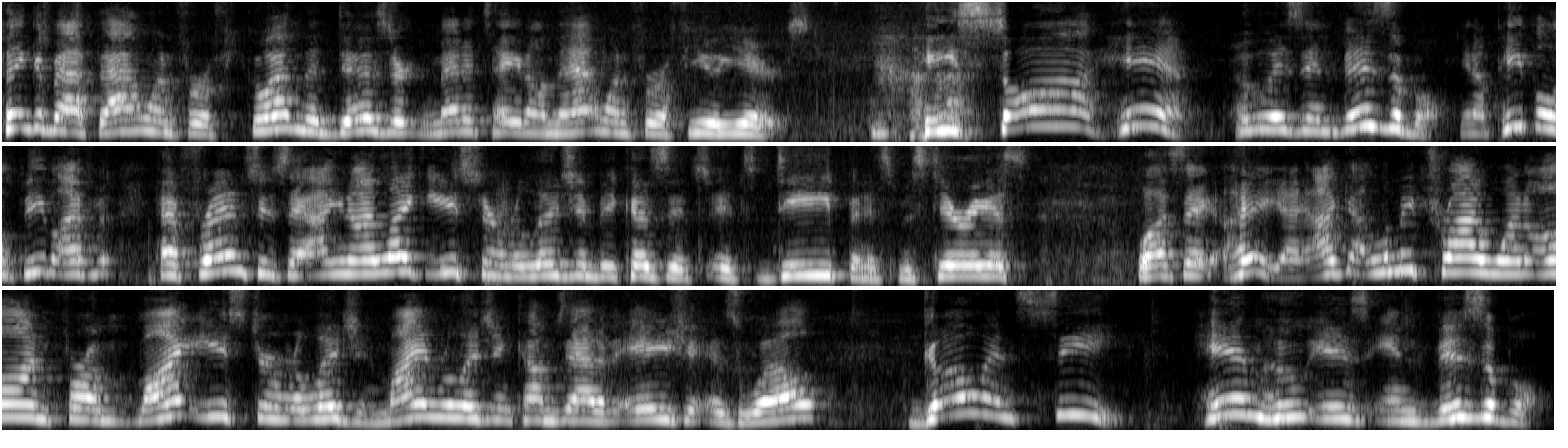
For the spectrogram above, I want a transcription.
Think about that one for a few, go out in the desert and meditate on that one for a few years. He saw him who is invisible. You know, people people I have friends who say, you know, I like Eastern religion because it's it's deep and it's mysterious. Well, I say, hey, I got. Let me try one on from my Eastern religion. My religion comes out of Asia as well. Go and see him who is invisible.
